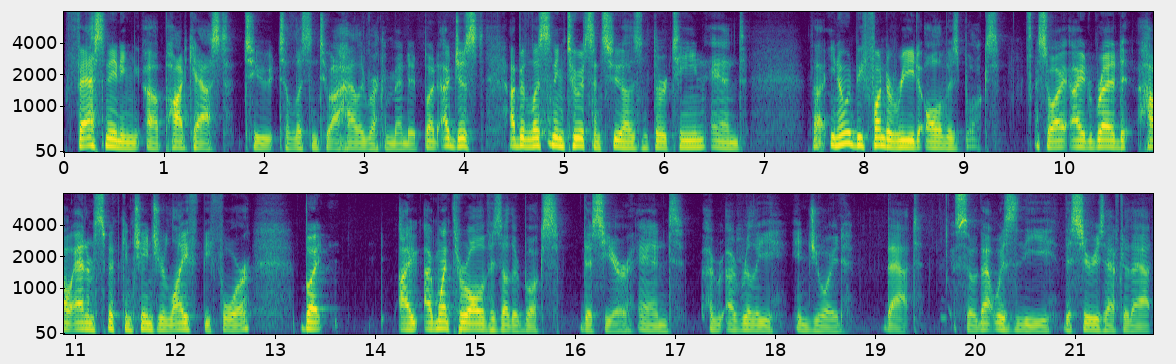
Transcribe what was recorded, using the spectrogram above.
fascinating uh, podcast to to listen to. I highly recommend it. But I just I've been listening to it since 2013 and thought you know it'd be fun to read all of his books. So I, I'd read How Adam Smith Can Change Your Life before, but I, I went through all of his other books this year and I, I really enjoyed that. So that was the the series after that.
